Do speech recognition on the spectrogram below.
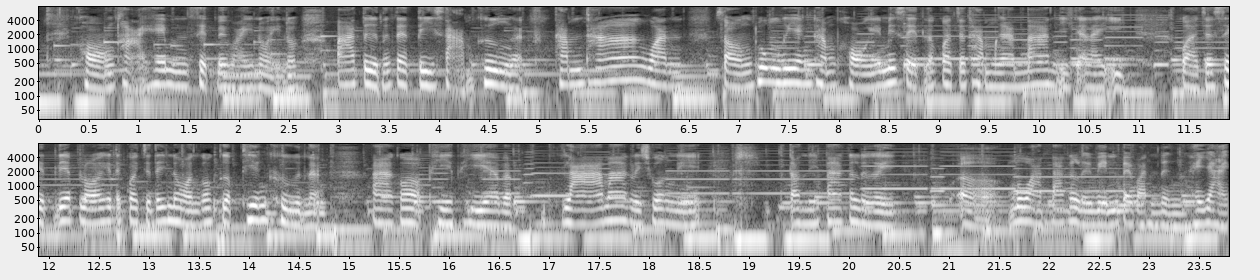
ำ ของขายให้มันเสร็จไวๆหน่อยเนาะป้าตื่นตั้งแต่ตีสามครึ่งอะทำทั้งวันสองทุ่มก็ยังทำของยังไม่เสร็จแล้วกว่าจะทำงานบ้านอีกอะไรอีก กว่าจะเสร็จเรียบร้อยแต่กว่าจะได้นอนก็เกือบเที่ยงคืนน่ะป้าก็เพลียๆแบบล้ามากเลยช่วงนี้ ตอนนี้ป้าก็เลย เมื่อวานป้าก็เลยเว้นไปวันหนึ่งให้ยาย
